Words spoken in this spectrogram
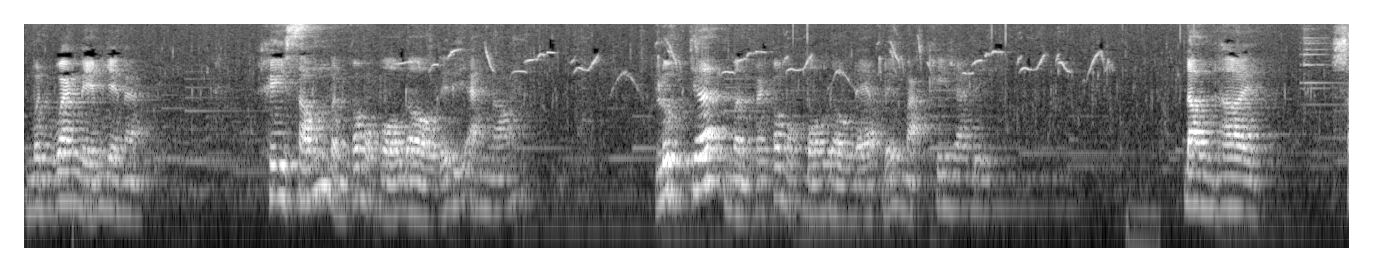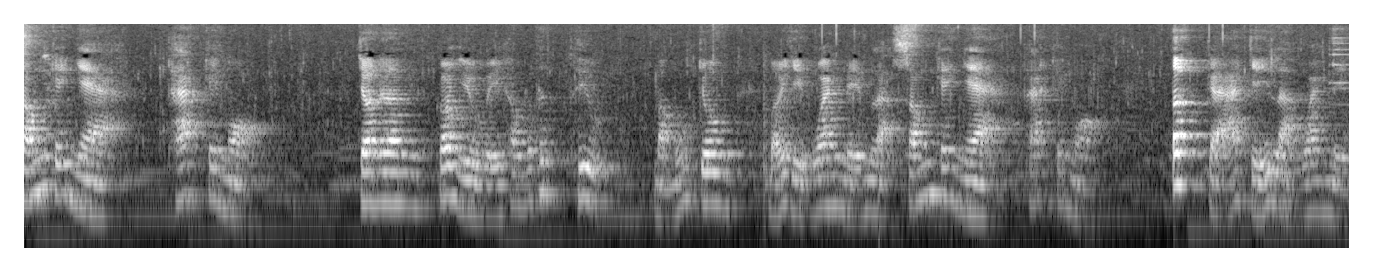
Mình quan niệm vậy nè. Khi sống mình có một bộ đồ để đi ăn nói Lúc chết mình phải có một bộ đồ đẹp để mặc khi ra đi. Đồng thời, sống cái nhà, thác cái mồ. Cho nên có nhiều vị không có thích thiêu Mà muốn chôn, Bởi vì quan niệm là sống cái nhà thác cái một tất cả chỉ là quan niệm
